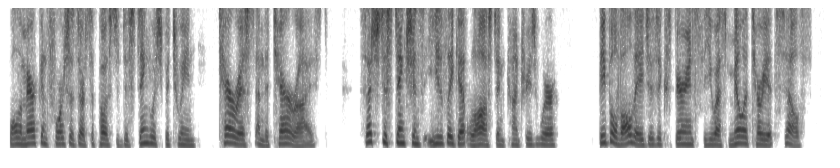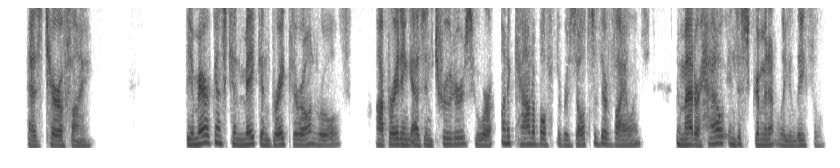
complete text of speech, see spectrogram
While American forces are supposed to distinguish between terrorists and the terrorized, such distinctions easily get lost in countries where people of all ages experience the US military itself as terrifying. The Americans can make and break their own rules, operating as intruders who are unaccountable for the results of their violence, no matter how indiscriminately lethal.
